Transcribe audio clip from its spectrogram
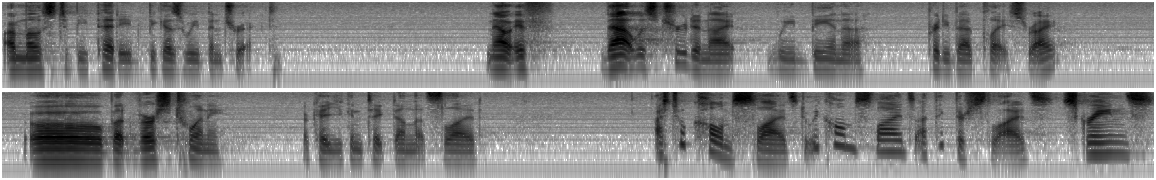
are most to be pitied because we've been tricked. Now, if that was true tonight, we'd be in a pretty bad place, right? Oh, but verse 20. Okay, you can take down that slide. I still call them slides. Do we call them slides? I think they're slides. Screens?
